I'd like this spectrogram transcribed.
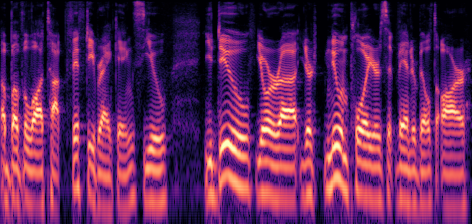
above the law top 50 rankings. You you do your uh, your new employers at Vanderbilt are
